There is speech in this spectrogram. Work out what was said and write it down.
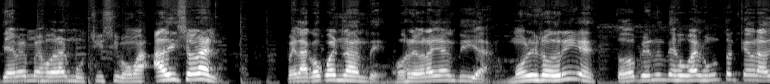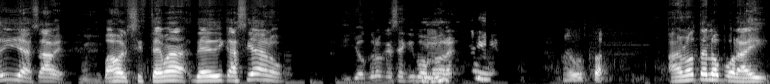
deben mejorar muchísimo más. Adicional, Pelacoco Hernández, Jorge Brian Díaz, Mori Rodríguez, todos vienen de jugar juntos en quebradilla, ¿sabes? Bajo el sistema de Edicaciano. Y yo creo que ese equipo mejora. Me gusta. Anótelo por ahí.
